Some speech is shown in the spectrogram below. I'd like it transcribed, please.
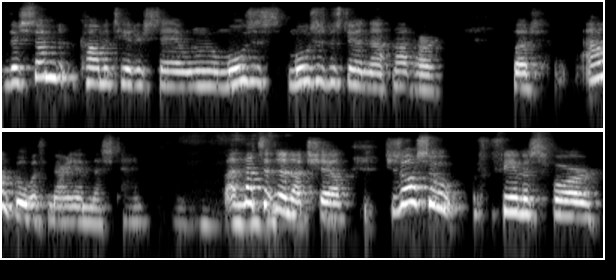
there's some commentators say, oh, well, no, Moses, Moses was doing that, not her. But I'll go with Miriam this time. And that's it in a nutshell. She's also famous for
